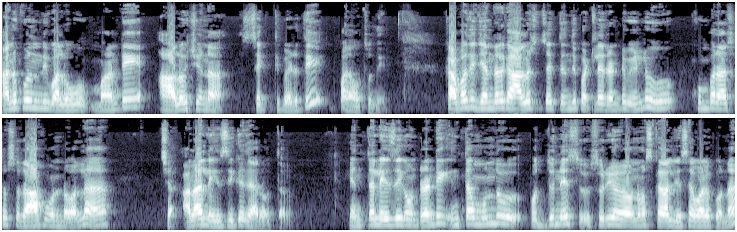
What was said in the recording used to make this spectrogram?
అనుకుంది వాళ్ళు అంటే ఆలోచన శక్తి పెడితే పని అవుతుంది కాకపోతే జనరల్గా ఆలోచన శక్తి ఎందుకు పెట్టలేరంటే వీళ్ళు కుంభరాశి రాహు ఉండడం వల్ల చాలా లేజీగా తయారవుతారు. ఎంత లేజీగా ఉంటారంటే ఇంతకుముందు పొద్దున్నే సూర్య నమస్కారాలు చేసేవాళ్ళు కూడా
